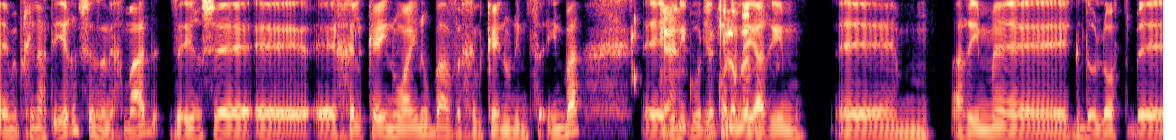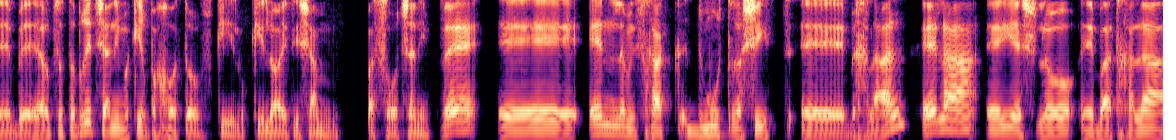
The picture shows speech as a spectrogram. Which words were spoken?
אה, מבחינת עיר שזה נחמד זה עיר שחלקנו היינו בה וחלקנו נמצאים בה כן, בניגוד לכל מיני. ערים אה, ערים גדולות בארצות הברית שאני מכיר פחות טוב כאילו כי לא הייתי שם עשרות שנים ואין למשחק דמות ראשית אה, בכלל אלא אה, יש לו אה, בהתחלה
